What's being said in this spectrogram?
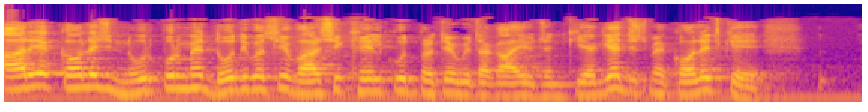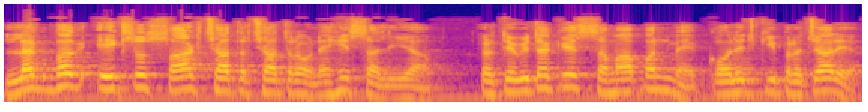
आर्य कॉलेज नूरपुर में दो दिवसीय वार्षिक खेलकूद प्रतियोगिता का आयोजन किया गया, जिसमें कॉलेज के लगभग 160 छात्र छात्राओं ने हिस्सा लिया। प्रतियोगिता के समापन में कॉलेज की प्राचार्य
